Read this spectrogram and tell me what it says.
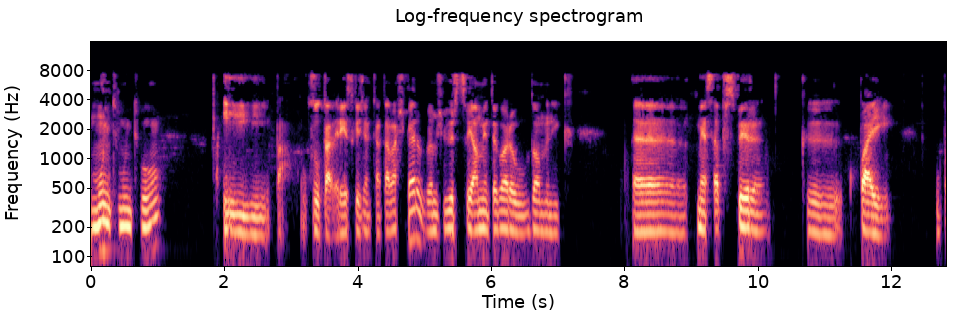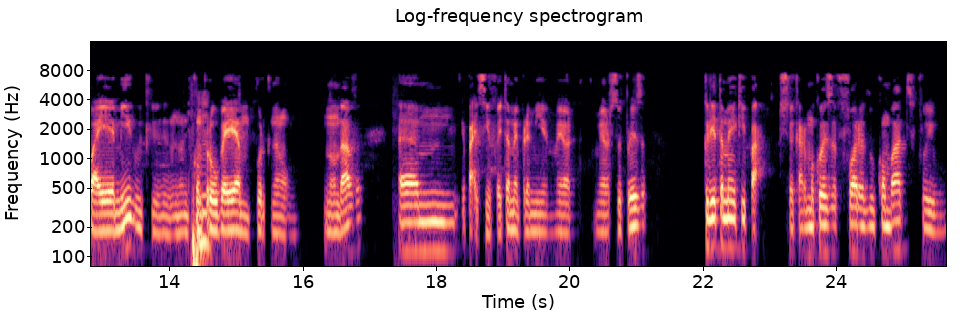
muito, muito bom. E pá, o resultado era esse que a gente já estava à espera. Vamos ver se realmente agora o Dominic uh, começa a perceber que o pai o pai é amigo e que não lhe comprou o BM porque não, não dava. Um, e pá, sim, foi também para mim a maior, maior surpresa. Queria também aqui, pá, destacar uma coisa fora do combate, que foi o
